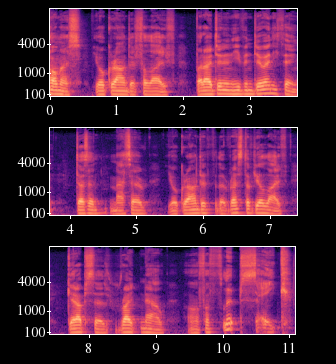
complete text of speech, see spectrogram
Thomas, you're grounded for life. But I didn't even do anything. Doesn't matter. You're grounded for the rest of your life. Get upstairs right now. Oh, for flip's sake.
